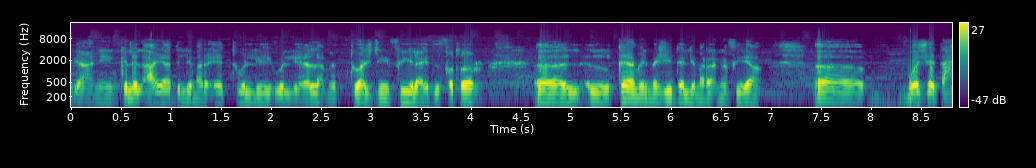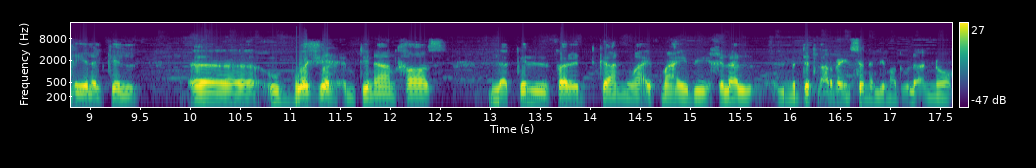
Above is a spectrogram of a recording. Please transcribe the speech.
يعني كل الأعياد اللي مرقت واللي واللي هلأ متواجدين فيه لعيد الفطر أه القيام المجيده اللي مرقنا فيها. بوجه تحية للكل. وبوجه امتنان خاص لكل فرد كان واقف معي بخلال مدة الأربعين سنة اللي مضوا لأنه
